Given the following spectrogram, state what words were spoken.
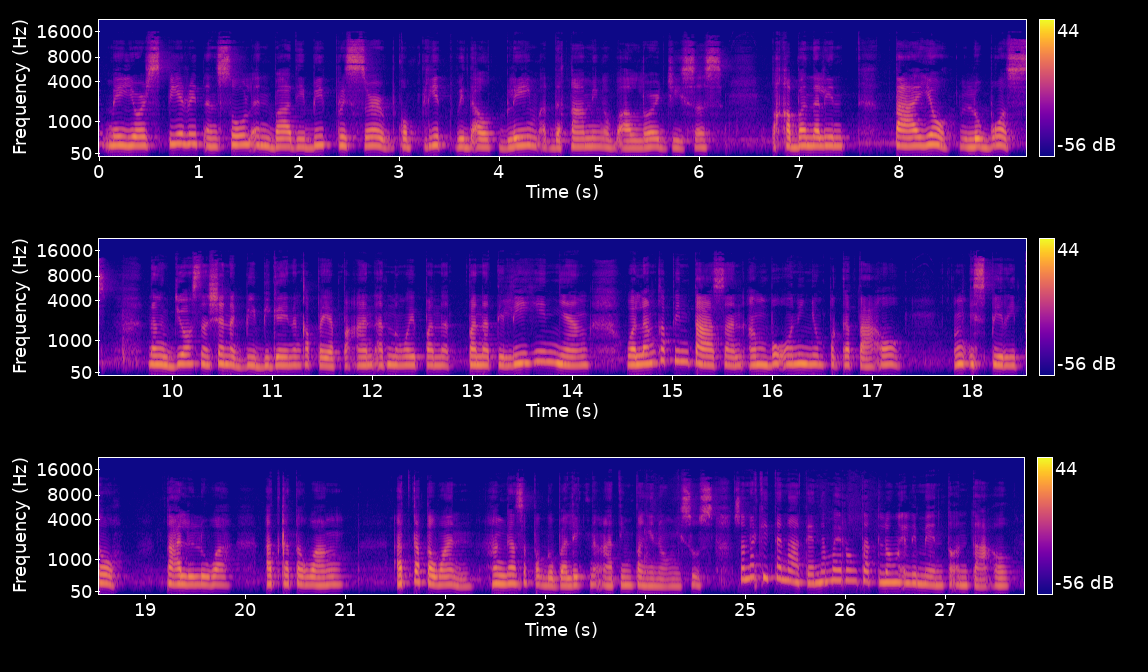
May your spirit and soul and body be preserved complete without blame at the coming of our Lord Jesus. Pakabanalin tayo, lubos, ng Diyos na siya nagbibigay ng kapayapaan at naway panatilihin niyang walang kapintasan ang buo ninyong pagkatao, ang espiritu, kaluluwa, at katawang at katawan hanggang sa pagbabalik ng ating Panginoong Isus. So nakita natin na mayroong tatlong elemento ang tao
